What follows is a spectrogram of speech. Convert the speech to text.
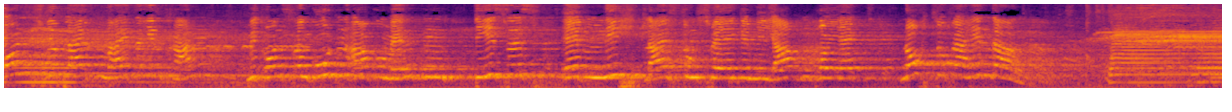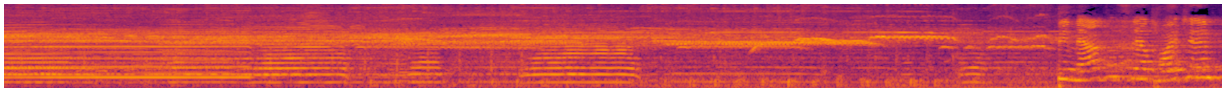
Und wir bleiben weiterhin dran, mit unseren guten Argumenten dieses eben nicht leistungsfähige Milliardenprojekt noch zu verhindern. Heute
